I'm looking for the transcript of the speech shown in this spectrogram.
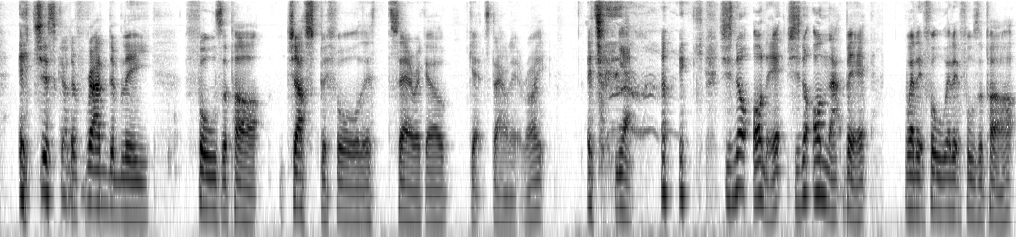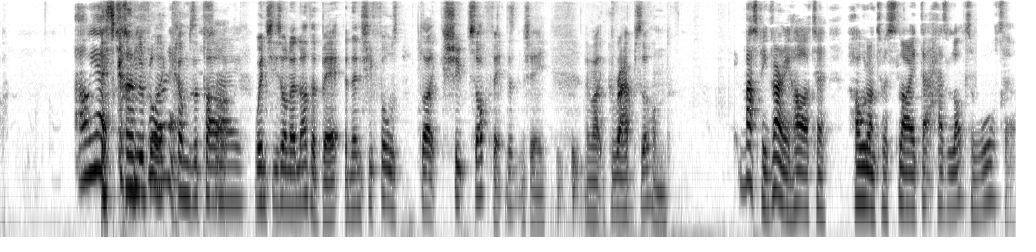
it just kind of randomly falls apart just before the Sarah girl gets down it, right? It's Yeah. she's not on it. She's not on that bit when it fall when it falls apart. Oh yeah, It's just kind of like innit? comes apart So- when she's on another bit, and then she falls like shoots off it, doesn't she? And like grabs on. it must be very hard to hold onto a slide that has lots of water.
